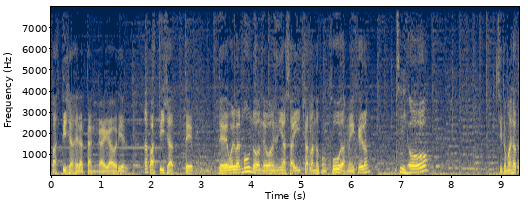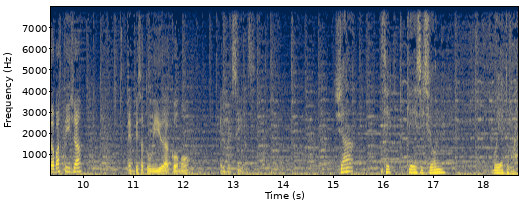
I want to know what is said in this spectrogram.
pastillas de la tanga de Gabriel. Una pastilla te, te devuelve al mundo donde vos venías ahí charlando con Judas, me dijeron. Sí. O, si tomás la otra pastilla, empieza tu vida como el Mesías. Ya sé qué decisión voy a tomar.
